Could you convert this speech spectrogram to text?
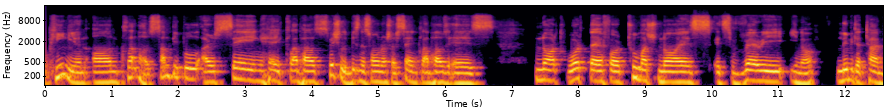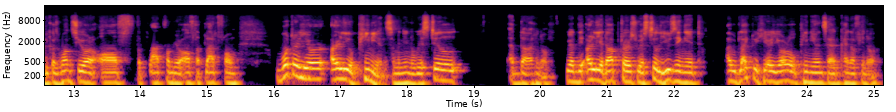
opinion on Clubhouse. Some people are saying, hey, Clubhouse, especially business owners are saying Clubhouse is not worth the effort, too much noise. It's very, you know, limited time because once you are off the platform, you're off the platform what are your early opinions? I mean, you know, we're still at the, you know, we are the early adopters. We are still using it. I would like to hear your opinions and kind of, you know,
